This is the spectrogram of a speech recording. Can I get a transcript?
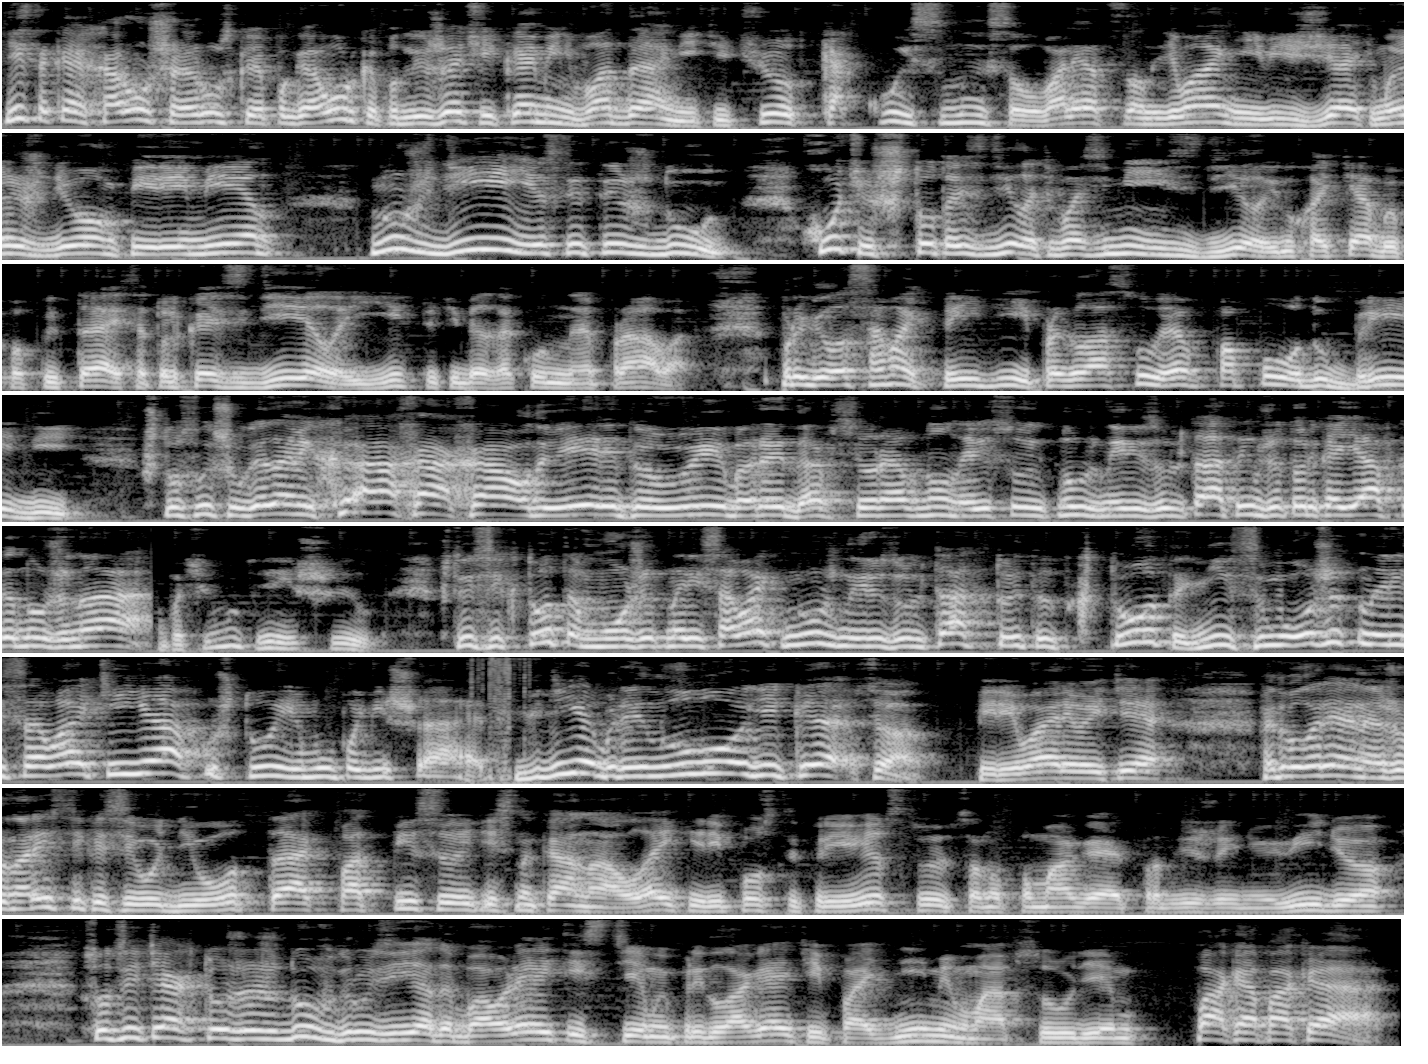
Есть такая хорошая русская поговорка «под лежачий камень вода не течет». Какой смысл валяться на диване и визжать «мы ждем перемен»? Ну жди, если ты ждут. Хочешь что-то сделать, возьми и сделай. Ну хотя бы попытайся, только сделай. Есть у тебя законное право. Проголосовать приди, проголосуй а по поводу бредней. Что слышу годами, ха-ха-ха, он верит в выборы. Да все равно нарисует нужный результат, им же только явка нужна. А почему ты решил, что если кто-то может нарисовать нужный результат, то этот кто-то не сможет нарисовать и явку, что ему помешает? Где, блин, логика? Логика. Все, переваривайте. Это была реальная журналистика. Сегодня вот так. Подписывайтесь на канал. Лайки, репосты приветствуются. Оно помогает продвижению видео. В соцсетях тоже жду. В друзья добавляйтесь. Темы предлагайте. Поднимем, обсудим. Пока-пока.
